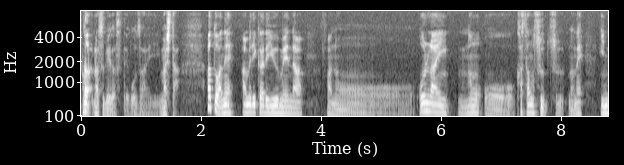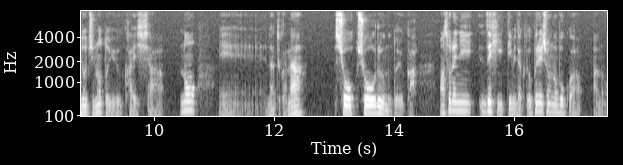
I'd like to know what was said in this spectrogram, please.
がラスベガスでございました。あとはね、アメリカで有名な、あのー、オンラインのカスタムスーツのね、インドチノという会社の、えー、なんていうかな、ショショールームというか、まあ、それにぜひ行ってみたくて、オペレーションが僕はあの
